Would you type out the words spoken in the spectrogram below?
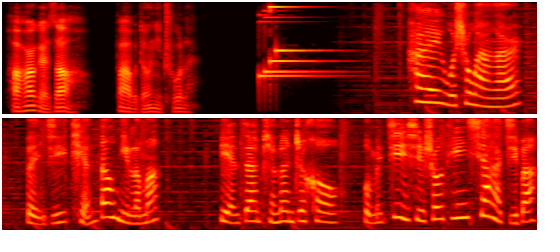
好好改造，爸爸等你出来。嗨，我是婉儿，本集甜到你了吗？点赞评论之后，我们继续收听下集吧。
